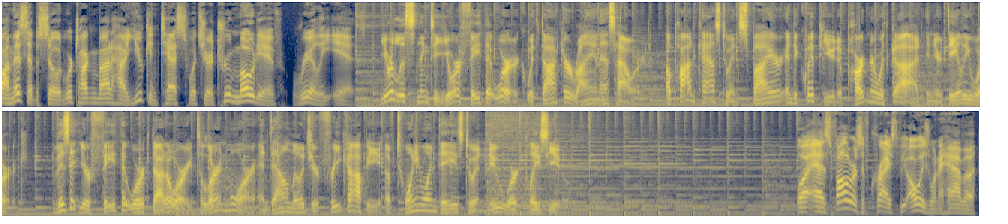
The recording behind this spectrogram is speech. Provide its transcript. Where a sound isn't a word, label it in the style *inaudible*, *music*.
On this episode, we're talking about how you can test what your true motive really is. You're listening to Your Faith at Work with Dr. Ryan S. Howard, a podcast to inspire and equip you to partner with God in your daily work. Visit yourfaithatwork.org to learn more and download your free copy of 21 Days to a New Workplace You. Well, as followers of Christ, we always want to have a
